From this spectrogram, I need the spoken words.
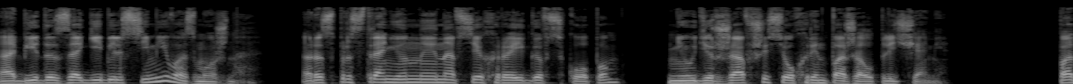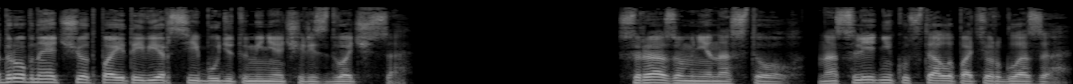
Обида за гибель семьи, возможно, распространенная на всех рейгов скопом, не удержавшись, Охрен пожал плечами. Подробный отчет по этой версии будет у меня через два часа. Сразу мне на стол. Наследник устало потер глаза.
